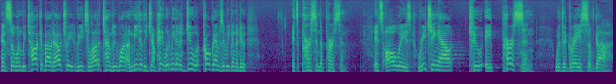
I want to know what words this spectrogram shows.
And so when we talk about outreach, a lot of times we want to immediately jump, hey, what are we going to do? What programs are we going to do? It's person to person. It's always reaching out to a person with the grace of God.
